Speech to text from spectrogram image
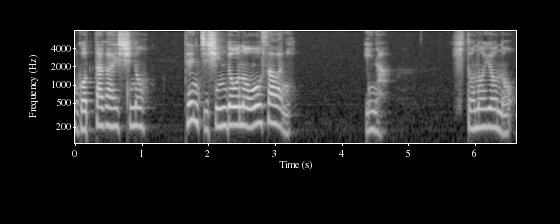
ごった返しの天地振動の大騒ぎ。いな、人の世の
